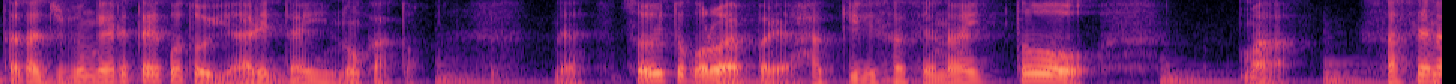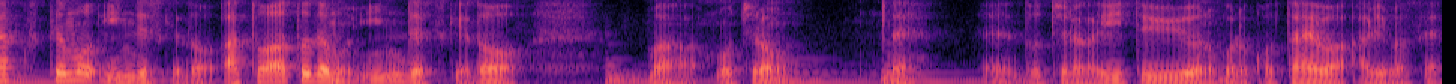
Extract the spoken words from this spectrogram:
ただ自分がやりたいことをやりたいのかと、ね、そういうところをやっぱりはっきりさせないとまあさせなくてもいいんですけど後々でもいいんですけどまあもちろんねどちらがいいというようなこれ答えはありません。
